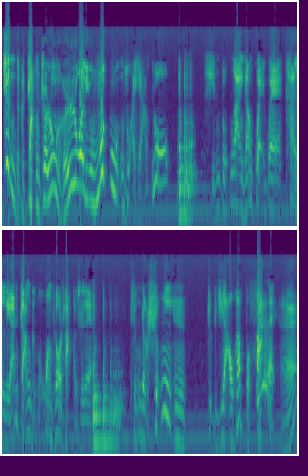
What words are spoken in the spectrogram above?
震得个张志龙耳朵里嗡嗡作响哟，心中暗想：乖乖，看脸长跟黄条叉似的。听这个声音，这个家伙还不烦嘞。哎，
